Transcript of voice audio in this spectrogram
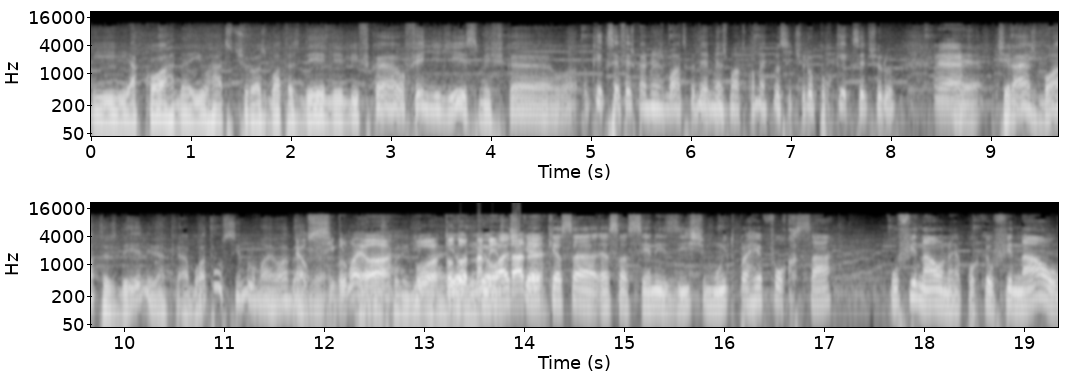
e acorda e o rato tirou as botas dele, ele fica ofendidíssimo e fica. O que, que você fez com as minhas botas? Cadê as minhas botas? Como é que você tirou? Por que, que você tirou? É. É, tirar as botas dele, a, a bota é o símbolo maior da É o símbolo da maior. Pô, todo eu, eu acho que, ornamentada. é que essa, essa cena existe muito pra reforçar o final, né? Porque o final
